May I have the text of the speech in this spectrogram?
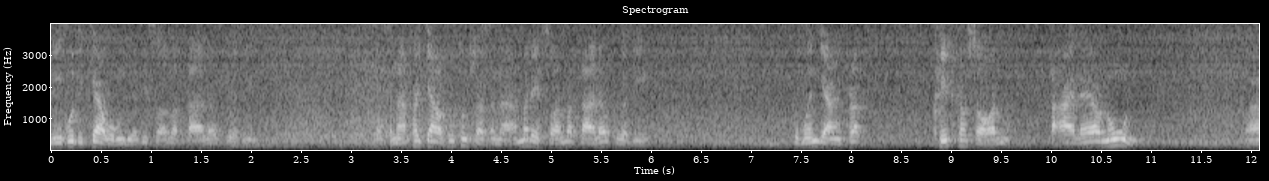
มีพุทธเจ้าองค์เดียวที่สอนว่าตายแล้วเกิดอีกศาสนาพระเจ้าทุกๆศาสนาไม่ได้สอนว่าตายแล้วเกิดอีกก็เหมือนอย่างพระคริสต์เขาสอนตายแล้วนู่นอา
